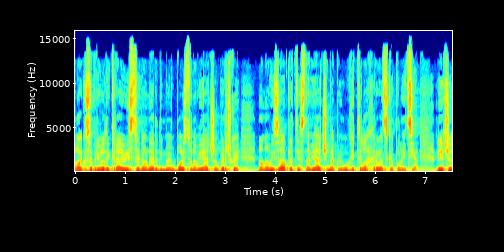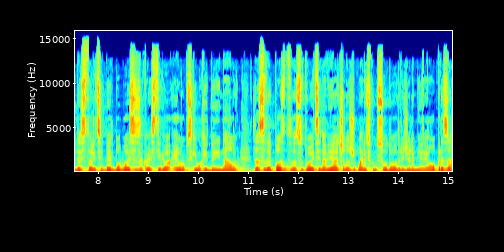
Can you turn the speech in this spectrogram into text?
Polako se privodi kraju istraga o neredima i ubojstvu navijača u Grčkoj, no novi zaplet je s navijačima koje je uhitila hrvatska policija. Riječ je o desetorici Bad Blue Boysa za koje je stigao europski uhidbeni nalog. Za sada je poznato da su dvojici navijača na Županijskom sudu određene mjere opreza,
